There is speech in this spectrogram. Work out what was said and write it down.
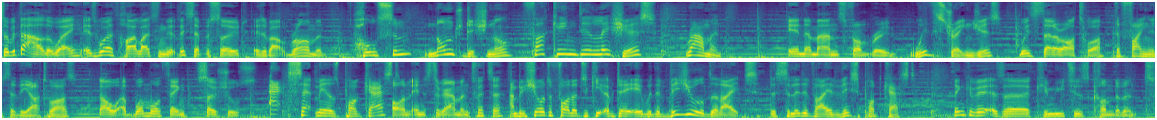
So, with that out of the way, it's worth highlighting that this episode is about ramen Wholesome, non traditional, fucking delicious ramen in a man's front room with strangers, with Stella Artois. the finest of the Artois, Oh, uh, one more thing socials at Set Meals Podcast. on Instagram and Twitter. And be sure to follow to keep updated with the visual delights that solidify this podcast. Think of it as a commuter's condiment.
